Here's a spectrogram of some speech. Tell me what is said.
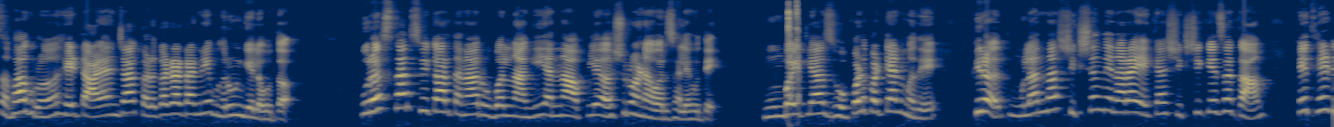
सभागृह हे टाळ्यांच्या कडकडाटाने भरून गेलं होतं. पुरस्कार स्वीकारताना रुबल नागी यांना आपले अश्रू अनावर झाले होते. मुंबईतल्या झोपडपट्ट्यांमध्ये फिरत मुलांना शिक्षण देणाऱ्या एका शिक्षिकेचं काम हे थेट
